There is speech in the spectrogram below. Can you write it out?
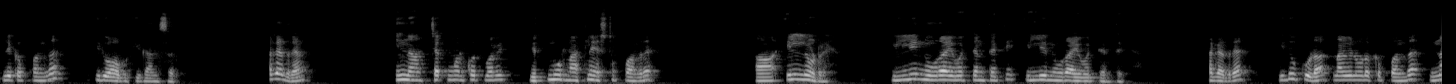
ಇಲ್ಲಿಕಪ್ಪ ಅಂದ್ರೆ ಇದು ಆಗ್ಬೇಕು ಈಗ ಆನ್ಸರ್ ಹಾಗಾದ್ರೆ ಇನ್ನು ಚೆಕ್ ಮಾಡ್ಕೋತ ಬರ್ರಿ. ಇತ್ಮೂರು ನಾಲ್ಕನೇ ಎಷ್ಟಪ್ಪ ಅಂದರೆ ಇಲ್ಲಿ ನೋಡ್ರಿ. ಇಲ್ಲಿ ನೂರ ಐವತ್ತೆಂಟು ಐತಿ, ಇಲ್ಲಿ ನೂರ ಐವತ್ತೆಂಟು ಐತಿ. ಹಾಗಾದ್ರೆ ಇದು ಕೂಡ ನಾವೇನು ನೋಡೋಕಪ್ಪ ಅಂದ್ರೆ ಇನ್ನ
